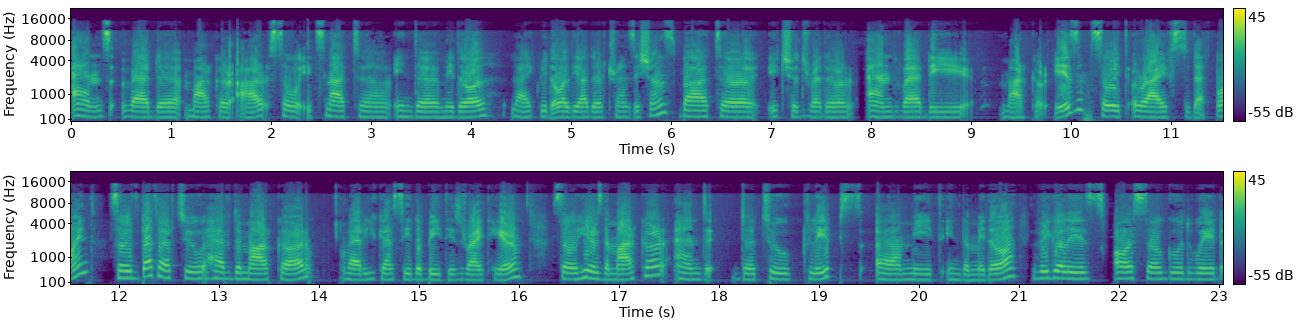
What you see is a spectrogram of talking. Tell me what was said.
ends where the marker are so it's not uh, in the middle like with all the other transitions but uh, it should rather end where the marker is so it arrives to that point so it's better to have the marker where you can see the beat is right here. So here's the marker and the two clips uh, meet in the middle. Wiggle is also good with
